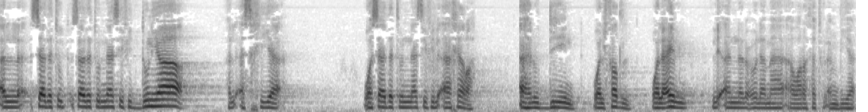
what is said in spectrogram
السادة سادة الناس في الدنيا الأسخياء وسادة الناس في الآخرة أهل الدين والفضل والعلم لأن العلماء ورثة الأنبياء.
